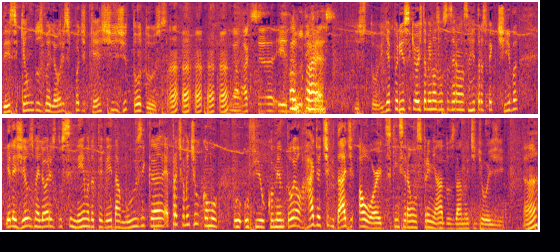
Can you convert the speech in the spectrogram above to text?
desse que é um dos melhores podcasts de todos. Hã, hã, hã, hã, hã. Galáxia e do universo. Isto. E é por isso que hoje também nós vamos fazer a nossa retrospectiva e eleger os melhores do cinema, da TV e da música. É praticamente como o, Fio comentou, é o Radioatividade Awards. Quem serão os premiados da noite de hoje? Hã?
